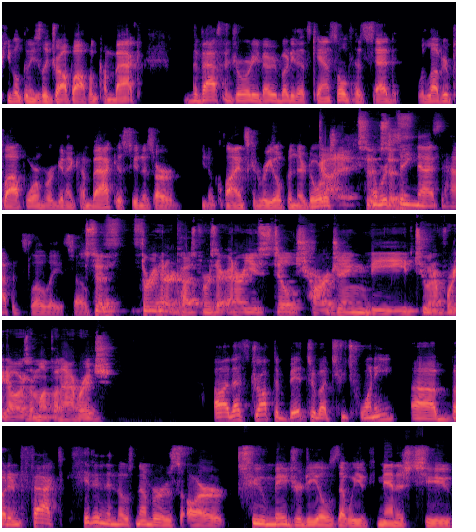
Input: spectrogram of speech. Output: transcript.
people can easily drop off and come back. The vast majority of everybody that's canceled has said, "We love your platform. We're going to come back as soon as our you know clients can reopen their doors. So, and we're so, seeing that happen slowly so. So 300 customers there. And are you still charging the $240 a month on average? Uh, that's dropped a bit to about 220 uh, but in fact hidden in those numbers are two major deals that we've managed to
